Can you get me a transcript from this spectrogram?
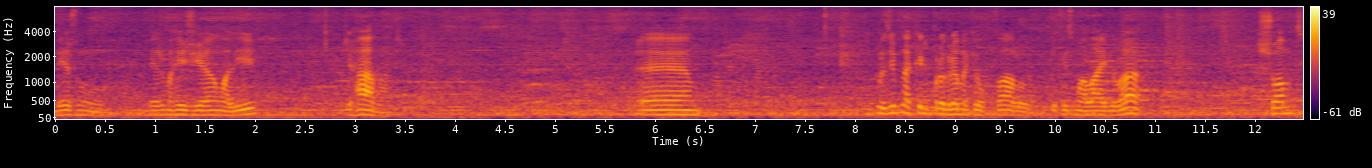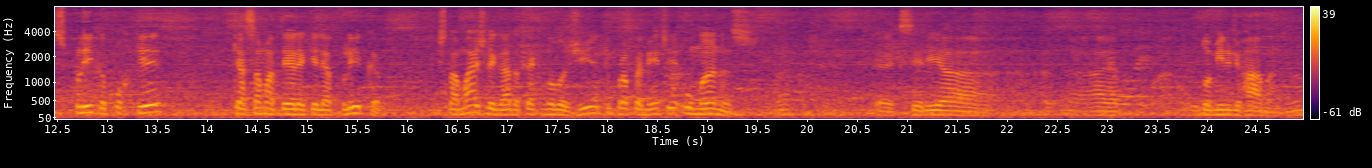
mesmo, mesma região ali de Harvard. É, inclusive naquele programa que eu falo, que eu fiz uma live lá, Schomburg explica por que, que essa matéria que ele aplica está mais ligada à tecnologia que propriamente humanas, né? é, que seria a, a, o domínio de Harvard. Né?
